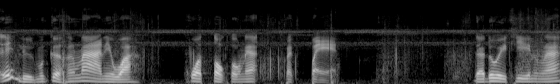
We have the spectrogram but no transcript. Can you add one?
เอ๊ะหรือมันเกิดข้างหน้านี่วะขวดตกตรงเนี้ยแปลกๆเดี๋ยวดูอีกทีนึงนะ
